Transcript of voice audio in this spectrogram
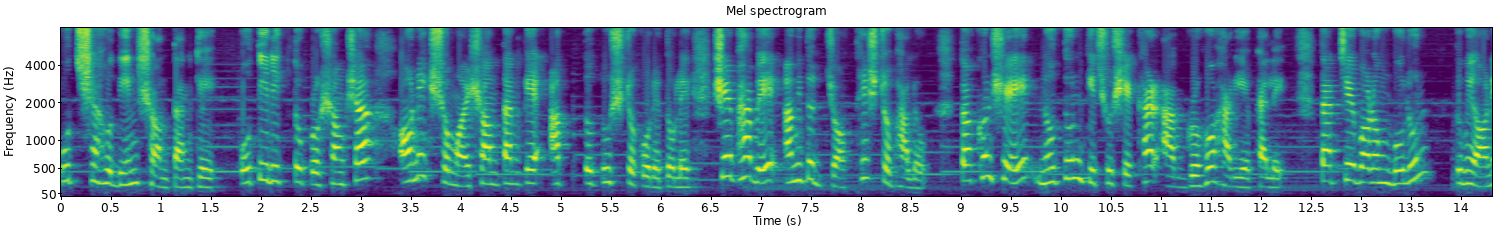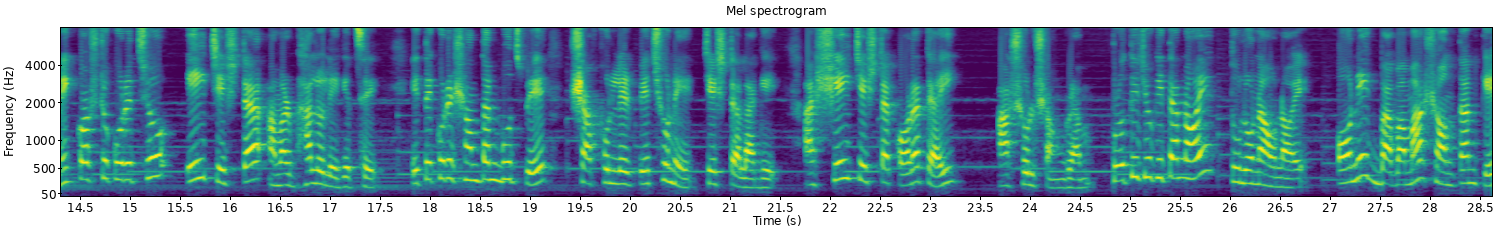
উৎসাহ দিন সন্তানকে। অতিরিক্ত প্রশংসা অনেক সময় সন্তানকে আত্মতুষ্ট করে তোলে। সে ভাবে আমি তো যথেষ্ট ভালো। তখন সে নতুন কিছু শেখার আগ্রহ হারিয়ে ফেলে। তার চেয়ে বরং বলুন তুমি অনেক কষ্ট করেছ, এই চেষ্টা আমার ভালো লেগেছে। এতে করে সন্তান বুঝবে সাফল্যের পেছনে চেষ্টা লাগে, আর সেই চেষ্টা করাটাই আসল সংগ্রাম। প্রতিযোগিতা নয়, তুলনাও নয়। অনেক বাবা মা সন্তানকে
